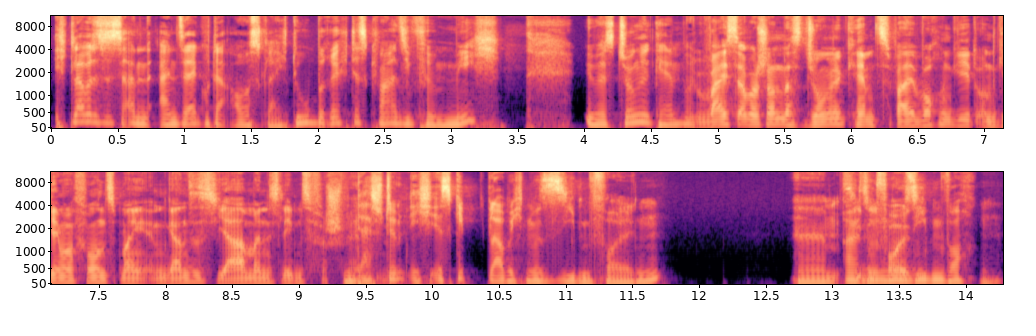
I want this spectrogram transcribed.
ich glaube, das ist ein, ein sehr guter Ausgleich. Du berichtest quasi für mich über das Dschungelcamp und Du weißt aber schon, dass Dschungelcamp zwei Wochen geht und Game of Thrones mein, ein ganzes Jahr meines Lebens verschwendet. Das stimmt nicht. Es gibt, glaube ich, nur sieben Folgen. Ähm, also nur Folgen? sieben Wochen.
